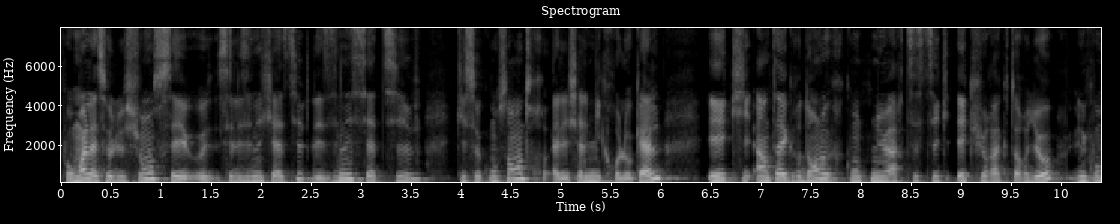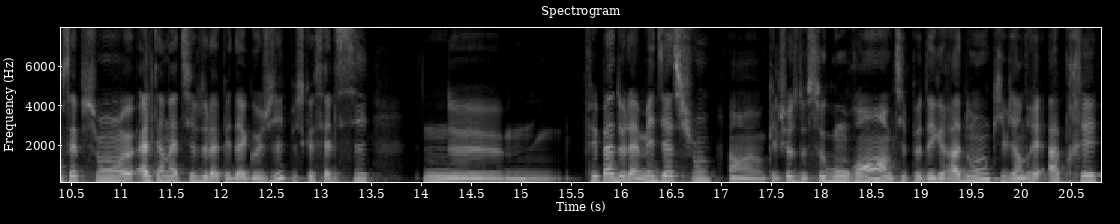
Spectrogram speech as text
Pour moi, la solution, c'est les initiatives, les initiatives qui se concentrent à l'échelle micro-locale et qui intègrent dans leur contenu artistique et curatoriaux une conception euh, alternative de la pédagogie, puisque celle-ci ne fait pas de la médiation quelque chose de second rang, un petit peu dégradant, qui viendrait après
